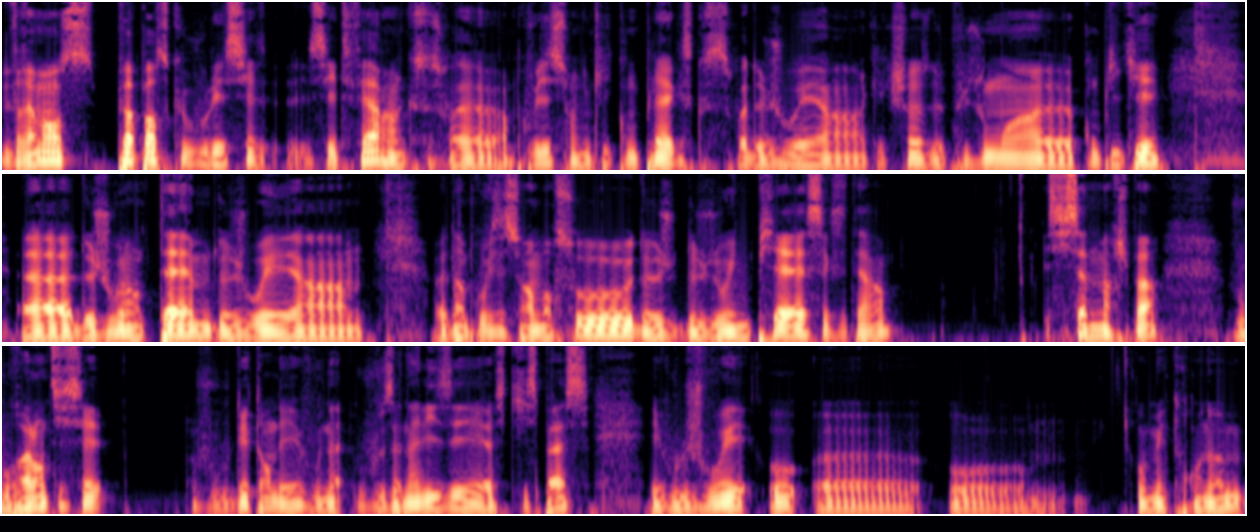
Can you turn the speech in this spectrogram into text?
vraiment, peu importe ce que vous voulez essayer, de faire, hein, que ce soit improviser sur une clé complexe, que ce soit de jouer un, quelque chose de plus ou moins compliqué, euh, de jouer un thème, de jouer un, euh, d'improviser sur un morceau, de, jouer une pièce, etc. Si ça ne marche pas, vous ralentissez, vous détendez, vous, vous analysez euh, ce qui se passe et vous le jouez au, au, au métronome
